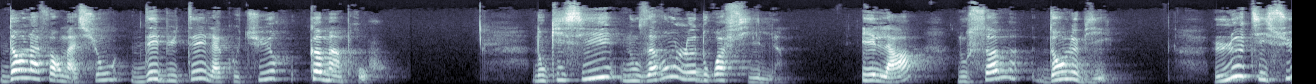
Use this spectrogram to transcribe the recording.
dans la formation Débuter la couture comme un pro. Donc ici, nous avons le droit fil. Et là, nous sommes dans le biais le tissu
